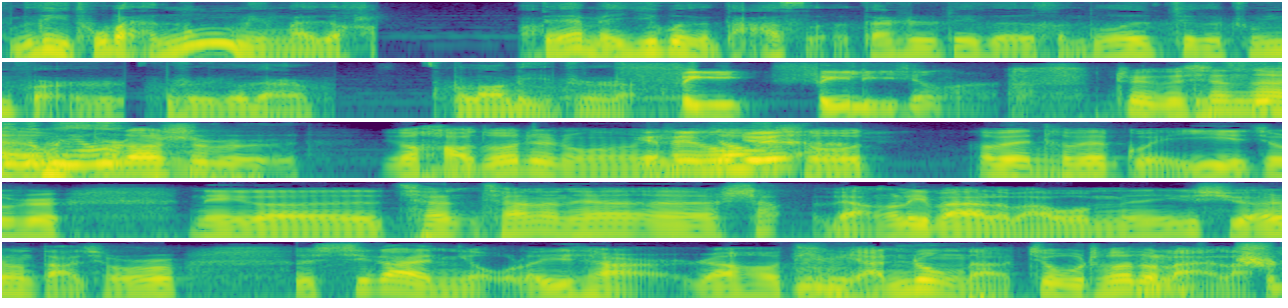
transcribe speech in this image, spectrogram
我们力图把它弄明白就好。谁也没一棍子打死，但是这个很多这个中医粉儿就是有点不老理智的。非非理性啊，这个现在我不知道是不是有好多这种要求特别嗯。特别诡异，就是那个前前两天呃上两个礼拜了吧，我们一个学生打球，呃膝盖扭了一下，然后挺嗯。严重的，救护车都来了。吃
